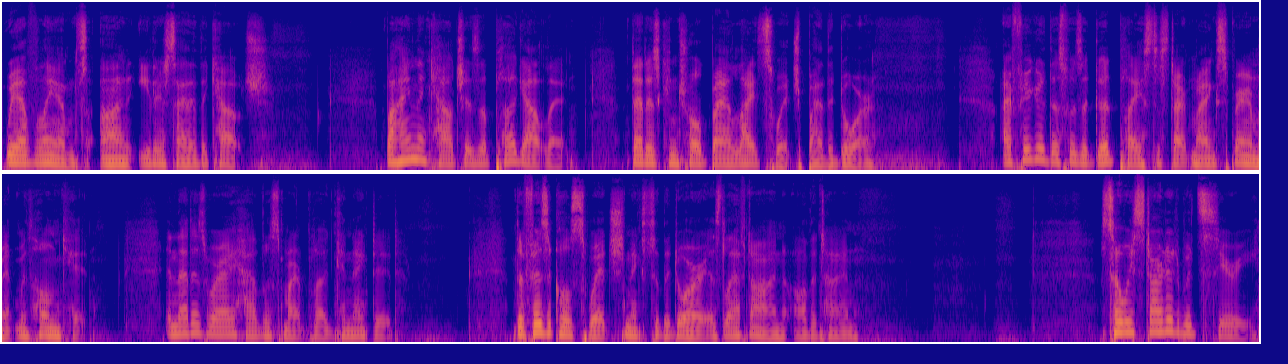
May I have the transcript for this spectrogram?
we have lamps on either side of the couch. Behind the couch is a plug outlet that is controlled by a light switch by the door. I figured this was a good place to start my experiment with HomeKit, and that is where I have the smart plug connected. The physical switch next to the door is left on all the time. So we started with Siri.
